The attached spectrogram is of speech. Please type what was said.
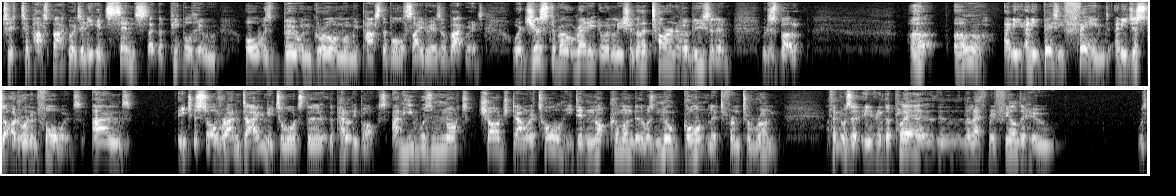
to to pass backwards, and you can sense like the people who always boo and groan when we pass the ball sideways or backwards. We're just about ready to unleash another torrent of abuse at him. We're just about, uh, oh, and he and he basically feigned and he just started running forwards and he just sort of ran diagonally towards the, the penalty box and he was not charged down at all. He did not come under. There was no gauntlet for him to run. I think there was a, you know, the player, the left midfielder who was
